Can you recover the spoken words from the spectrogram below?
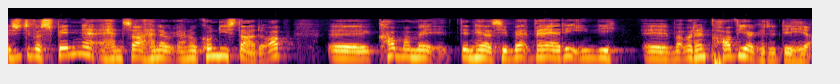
jeg synes, det var spændende, at han så, han har, han har kun lige startet op, øh, kommer med den her og siger, hvad, hvad er det egentlig, øh, hvordan påvirker det det her?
